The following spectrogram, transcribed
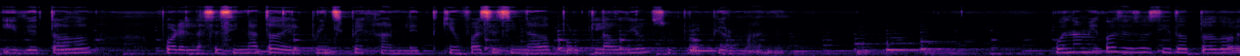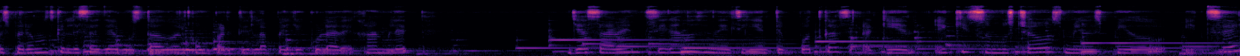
y de todo por el asesinato del príncipe Hamlet, quien fue asesinado por Claudio, su propio hermano. Bueno amigos, eso ha sido todo. Esperemos que les haya gustado el compartir la película de Hamlet ya saben, síganos en el siguiente podcast aquí en X Somos Chavos. Me despido Itzel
